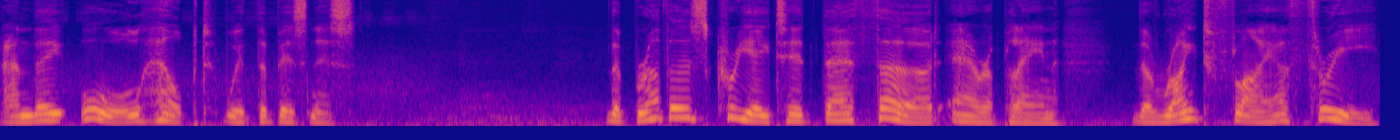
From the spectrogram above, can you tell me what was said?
and they all helped with the business the brothers created their third aeroplane, the Wright Flyer 3,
